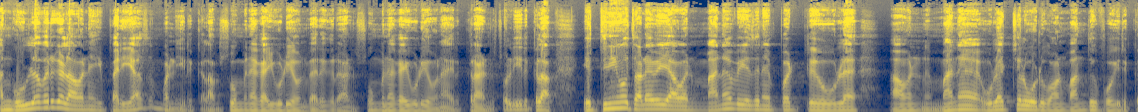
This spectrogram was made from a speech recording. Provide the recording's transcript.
اگنے پریہسم پڑھا سو مائکران سو مائک اتنا تڑوی من وینے پیٹن من الچلوڑک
